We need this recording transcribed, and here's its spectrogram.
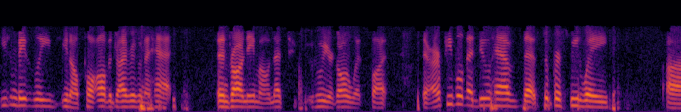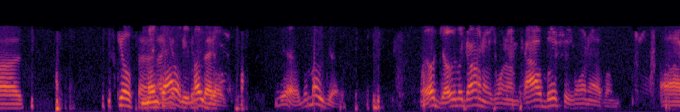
you can basically you know put all the drivers in a hat and draw a name out, and that's who you're going with. But there are people that do have that super speedway uh, skill set. Mentality, say. mojo. Yeah, the mojo. Well, Joey Logano is one of them. Kyle Busch is one of them. Uh,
